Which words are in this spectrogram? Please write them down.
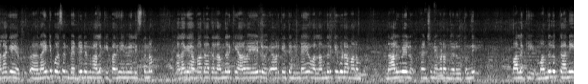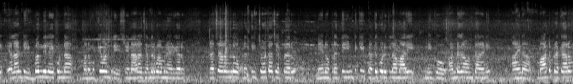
అలాగే నైంటీ పర్సెంట్ బెడ్ రిటర్న్ వాళ్ళకి పదిహేను వేలు ఇస్తున్నాం. అలాగే అవ్వాతాతలందరికీ అరవై ఏళ్ళు ఎవరికైతే నిండాయో వాళ్ళందరికీ కూడా మనం నాలుగు వేలు పెన్షన్ ఇవ్వడం జరుగుతుంది. వాళ్ళకి మందులకు కానీ ఎలాంటి ఇబ్బంది లేకుండా మన ముఖ్యమంత్రి శ్రీ నారా చంద్రబాబు నాయుడు గారు ప్రచారంలో ప్రతి చోట చెప్పారు. నేను ప్రతి ఇంటికి పెద్ద కొడుకులా మారి మీకు అండగా ఉంటానని ఆయన మాట ప్రకారం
